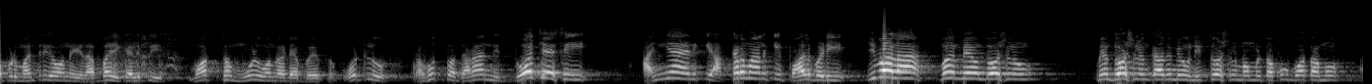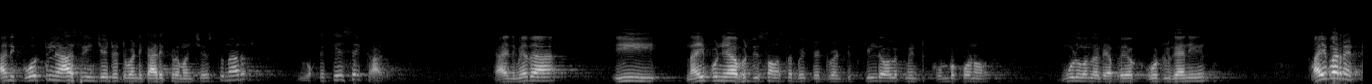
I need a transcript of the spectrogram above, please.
అప్పుడు మంత్రిగా ఉన్న వీళ్ళ అబ్బాయి కలిపి మొత్తం మూడు వందల డెబ్బై ఒక్క కోట్లు ప్రభుత్వ ధనాన్ని దోచేసి అన్యాయానికి అక్రమానికి పాల్పడి ఇవాళ మేము దోషులం. మేము దోషులం కాదు మేము నిర్దోషులు మమ్మల్ని తప్పుకుపోతాము అని కోర్టుల్ని ఆశ్రయించేటటువంటి కార్యక్రమం చేస్తున్నారు. ఈ ఒక్క కేసే కాదు. ఆయన మీద ఈ నైపుణ్యాభివృద్ధి సంస్థ పెట్టినటువంటి స్కిల్ డెవలప్మెంట్ కుంభకోణం మూడు వందల డెబ్బై ఒక్క కోట్లు కానీ ఫైబర్ నెట్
